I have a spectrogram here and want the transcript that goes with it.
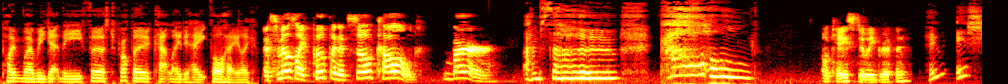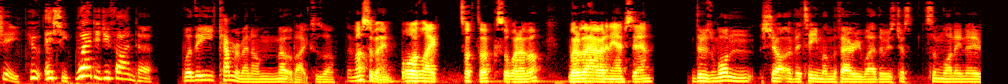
point where we get the first proper cat lady hate for Haley. It smells like poop and it's so cold. Brr. I'm so cold. Okay, Stewie Griffin. Who is she? Who is she? Where did you find her? Were the cameramen on motorbikes as well? There must have been, or like tuk tuks or whatever, whatever they have in the Amsterdam. There was one shot of a team on the ferry where there was just someone in a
